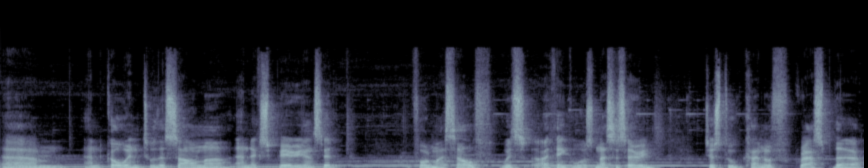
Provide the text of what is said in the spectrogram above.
um, and go into the sauna and experience it for myself, which I think was necessary just to kind of grasp the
